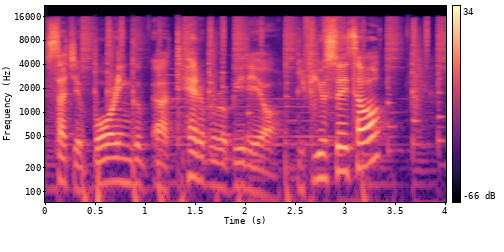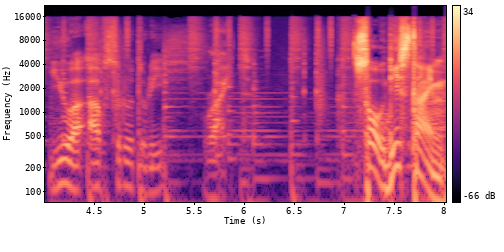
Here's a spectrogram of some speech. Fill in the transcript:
such a boring, uh, terrible video? If you say so, you are absolutely right. So this time,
